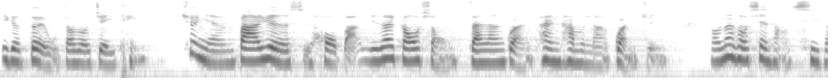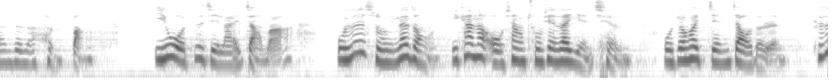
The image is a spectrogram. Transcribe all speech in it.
一个队伍，叫做 J Team。去年八月的时候吧，也在高雄展览馆看他们拿冠军，然后那时候现场气氛真的很棒。以我自己来讲吧。我是属于那种一看到偶像出现在眼前，我就会尖叫的人。可是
